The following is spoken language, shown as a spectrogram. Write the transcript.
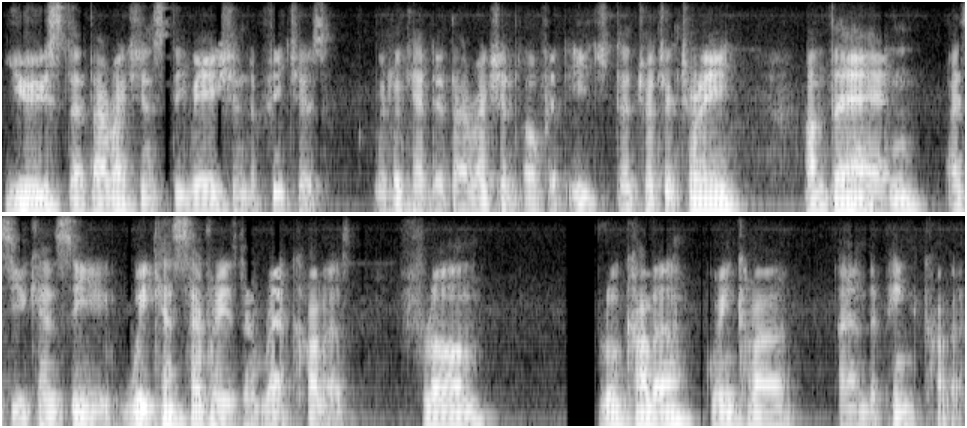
use the directions deviation the features, we look at the direction of each the trajectory, and then as you can see, we can separate the red colors from blue color, green color, and the pink color.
